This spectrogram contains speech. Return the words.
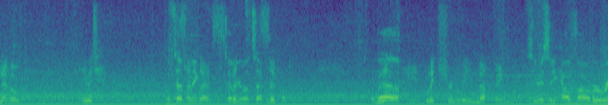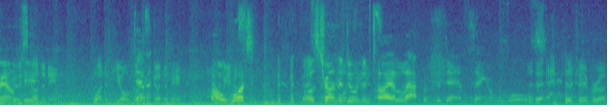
No! Damn it. What's So happening? close, Tell me what's so happening. Well. Nothing. Literally nothing. Seriously, how far around Who's got it in? One of your guys got it in. Oh, what? I was trying to do an entire lap of the damn thing on the walls. Everyone.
